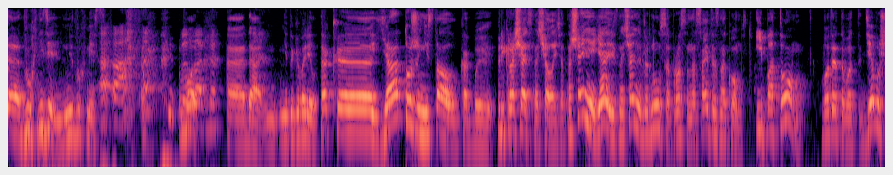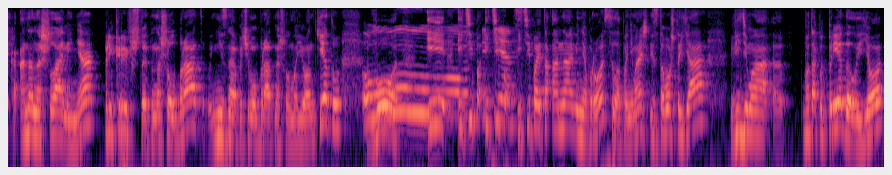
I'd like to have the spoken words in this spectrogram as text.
Э, Двух недель, не двух месяцев. А, а. Ну Вот. ладно. Э, да, не договорил. Так э, я тоже не стал как бы прекращать сначала эти отношения. Я изначально вернулся просто на сайты знакомств. И потом вот эта вот девушка, она нашла меня, прикрыв, что это нашел брат. Не знаю, почему брат нашел мою анкету. Вот. И, и типа, и типа, и типа это она меня бросила, понимаешь, из-за того, что я, видимо, э, вот так вот предал ее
